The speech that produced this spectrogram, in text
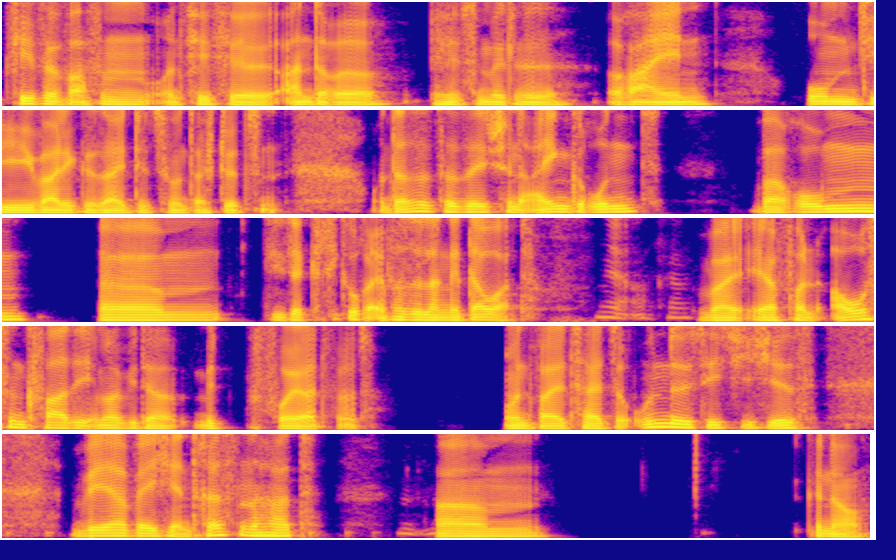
viel, viel Waffen und viel, viel andere Hilfsmittel rein, um die jeweilige Seite zu unterstützen. Und das ist tatsächlich schon ein Grund, warum ähm, dieser Krieg auch einfach so lange dauert Ja, okay. weil er von außen quasi immer wieder mit befeuert wird. Und weil es halt so undurchsichtig ist, wer welche Interessen hat. Mhm. Ähm, genau.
